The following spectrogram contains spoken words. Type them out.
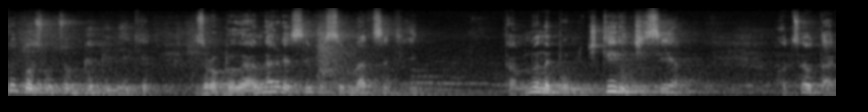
тут ось у цьому кабінеті зробили аналіз і 18, і там, ну не пам'ятаю, 4 чи 7. Оце отак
